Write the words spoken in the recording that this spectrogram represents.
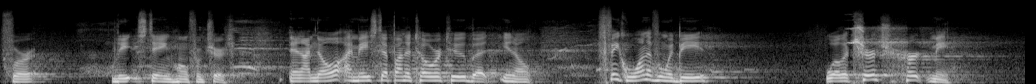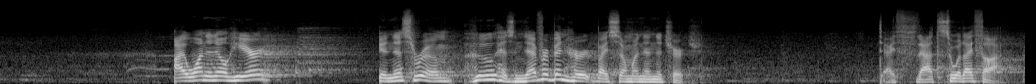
for le- staying home from church. And I know I may step on a toe or two, but, you know, I think one of them would be, well, the church hurt me. I want to know here in this room who has never been hurt by someone in the church. I, that's what I thought.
